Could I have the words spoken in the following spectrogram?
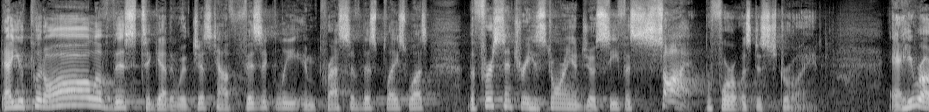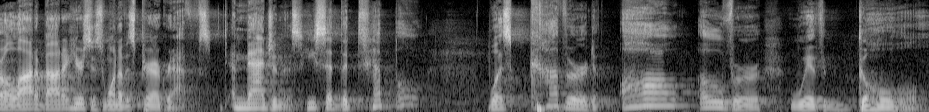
Now, you put all of this together with just how physically impressive this place was. The first century historian Josephus saw it before it was destroyed. And he wrote a lot about it. Here's just one of his paragraphs. Imagine this. He said, The temple was covered all over with gold.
